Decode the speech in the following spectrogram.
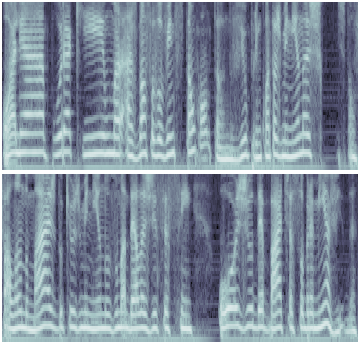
Olha, por aqui uma, as nossas ouvintes estão contando, viu? Por enquanto as meninas estão falando mais do que os meninos. Uma delas disse assim: hoje o debate é sobre a minha vida.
